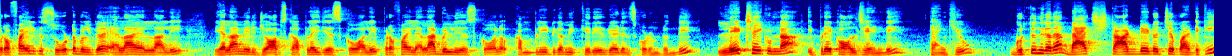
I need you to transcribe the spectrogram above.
ప్రొఫైల్కి సూటబుల్గా ఎలా వెళ్ళాలి ఎలా మీరు జాబ్స్కి అప్లై చేసుకోవాలి ప్రొఫైల్ ఎలా బిల్డ్ చేసుకోవాలో కంప్లీట్గా మీ కెరీర్ గైడెన్స్ కూడా ఉంటుంది. లేట్ చేయకుండా ఇప్పుడే కాల్ చేయండి. థ్యాంక్ యూ గుర్తుంది కదా బ్యాచ్ స్టార్ట్ డేట్ వచ్చేపాటికి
